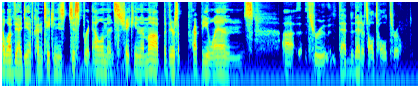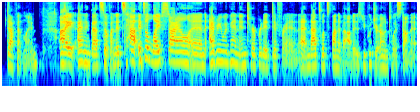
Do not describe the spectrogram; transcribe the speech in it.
I love the idea of kind of taking these disparate elements, shaking them up, but there's a preppy lens uh, through that that it's all told through. Definitely, I I think that's so fun. It's ha- it's a lifestyle, and everyone can interpret it different, and that's what's fun about it. Is you put your own twist on it.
